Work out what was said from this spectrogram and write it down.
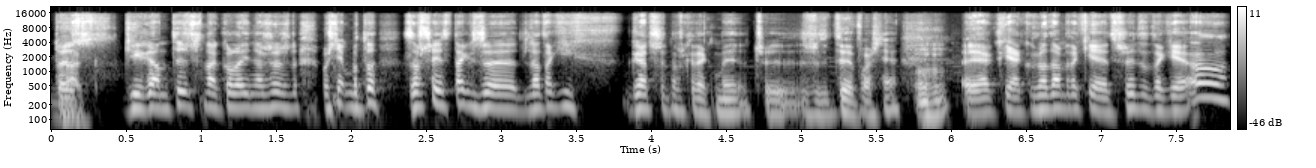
To tak. jest gigantyczna kolejna rzecz. Właśnie, bo to zawsze jest tak, że dla takich graczy, na przykład jak my, czy że ty właśnie, Mhm. jak, jak oglądamy takie E3, to takie, o,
